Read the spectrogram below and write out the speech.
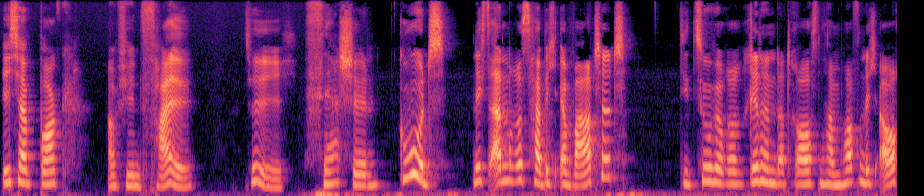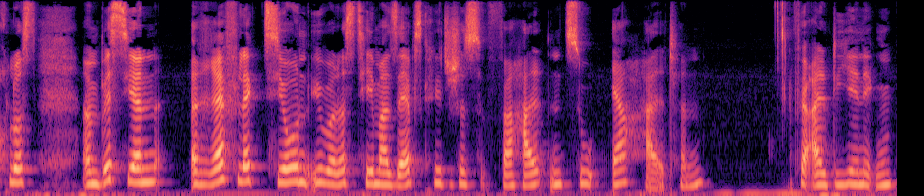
Ich hab Bock, auf jeden Fall. Natürlich. Sehr schön. Gut, nichts anderes habe ich erwartet. Die Zuhörerinnen da draußen haben hoffentlich auch Lust, ein bisschen Reflexion über das Thema selbstkritisches Verhalten zu erhalten. Für all diejenigen,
